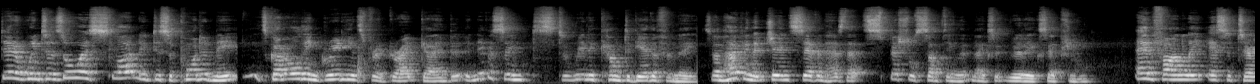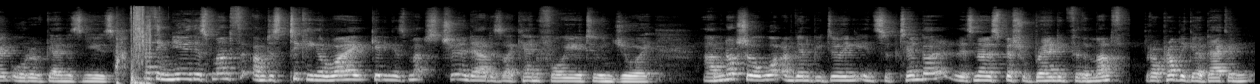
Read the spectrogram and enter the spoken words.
Dead of Winter's always slightly disappointed me. It's got all the ingredients for a great game, but it never seems to really come together for me. So I'm hoping that Gen 7 has that special something that makes it really exceptional. And finally, Esoteric Order of Gamers news. Nothing new this month. I'm just ticking away, getting as much churned out as I can for you to enjoy. I'm not sure what I'm going to be doing in September. There's no special branding for the month, but I'll probably go back and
